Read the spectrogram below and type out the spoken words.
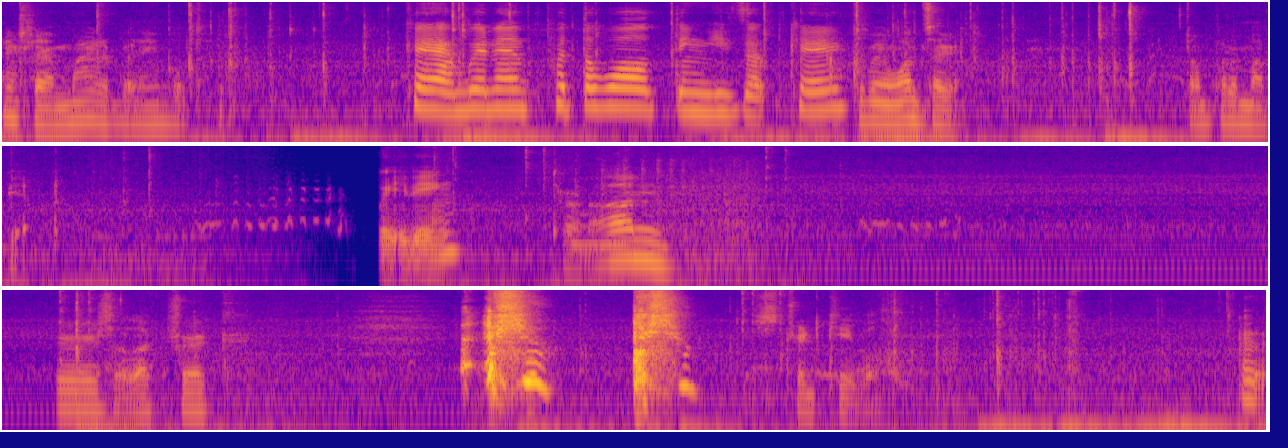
Actually, I might have been able to. Okay, I'm gonna put the wall thingies up, okay? Give me one second. Don't put them up yet. Waiting. Turn on. Here's electric. Straight cable. Oh.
